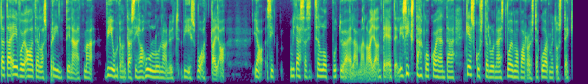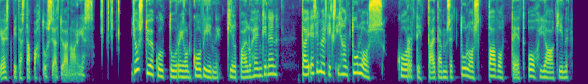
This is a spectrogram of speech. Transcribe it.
tätä ei voi ajatella sprinttinä, että mä viuhdon tässä ihan hulluna nyt viisi vuotta ja, ja sit, mitä sä sitten sen lopputyöelämän ajan teet. Eli siksi tämä koko ajan tämä keskustelu näistä voimavaroista ja kuormitustekijöistä pitäisi tapahtua siellä työn arjessa. Jos työkulttuuri on kovin kilpailuhenkinen tai esimerkiksi ihan tuloskortit tai tämmöiset tulostavoitteet ohjaakin –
